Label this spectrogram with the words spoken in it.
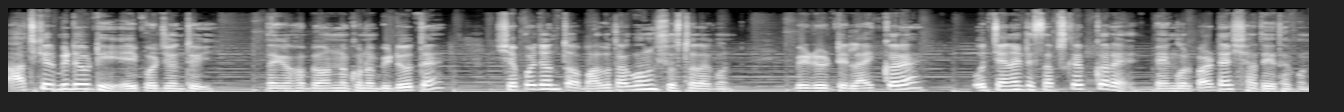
আজকের ভিডিওটি এই পর্যন্তই দেখা হবে অন্য কোনো ভিডিওতে সে পর্যন্ত ভালো থাকুন সুস্থ থাকুন ভিডিওটি লাইক করে ও চ্যানেলটি সাবস্ক্রাইব করে বেঙ্গল পার্টের সাথেই থাকুন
